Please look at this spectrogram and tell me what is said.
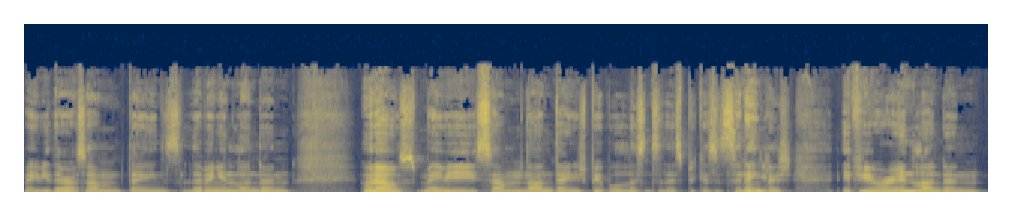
Maybe there are some Danes living in London. Who knows? Maybe some non Danish people listen to this because it's in English. If you're in London,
